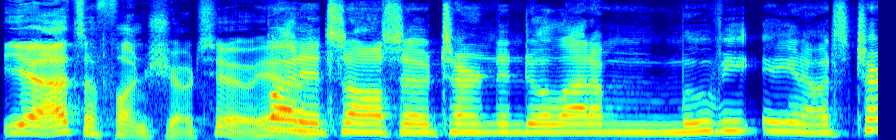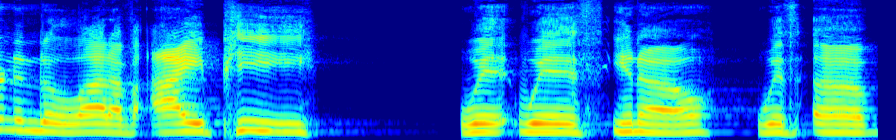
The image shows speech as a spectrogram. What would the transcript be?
Yeah, that's a fun show too. Yeah. but it's also turned into a lot of movie, you know, it's turned into a lot of IP with with, you know, with a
